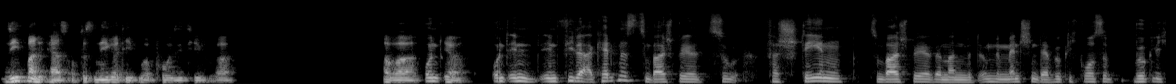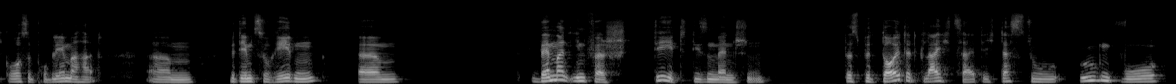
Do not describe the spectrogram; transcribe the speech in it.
sieht man erst, ob das negativ oder positiv war. Aber Und- ja, Und in, in viele Erkenntnis zum Beispiel zu verstehen, zum Beispiel, wenn man mit irgendeinem Menschen, der wirklich große, wirklich große Probleme hat, ähm, mit dem zu reden, ähm, wenn man ihn versteht, diesen Menschen, das bedeutet gleichzeitig, dass du irgendwo,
